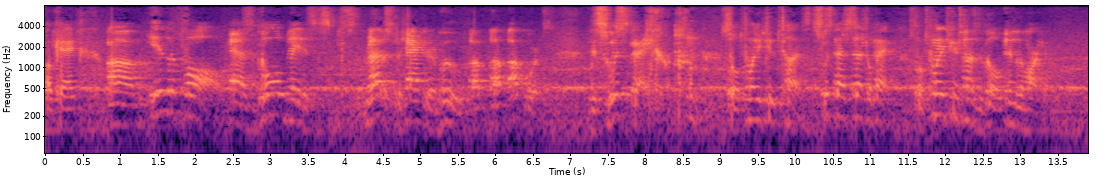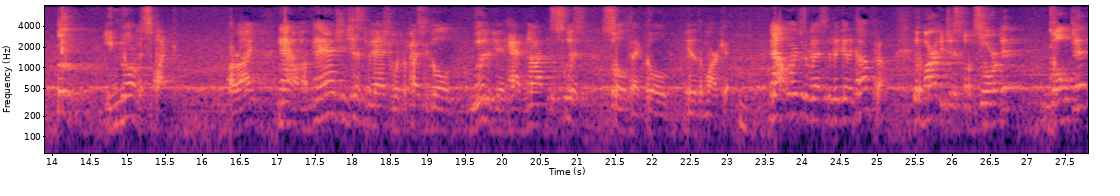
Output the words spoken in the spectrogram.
Okay. Um, in the fall, as gold made a rather spectacular move up, up upwards, the Swiss bank sold 22 tons. Swiss National Central Bank sold 22 tons of gold into the market. Boom! Enormous spike. All right. Now imagine, just imagine what the price of gold would have been had not the Swiss sold that gold into the market. Now, where's the rest of it going to come from? The market just absorbed it, gulped it,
